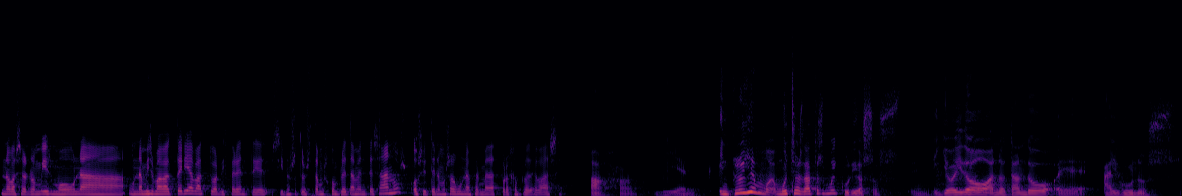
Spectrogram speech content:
No va a ser lo mismo, una, misma bacteria va a actuar diferente si nosotros estamos completamente sanos o si tenemos alguna enfermedad, por ejemplo, de base. Ajá, bien. Incluye muchos datos muy curiosos. Yo he ido anotando eh, algunos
